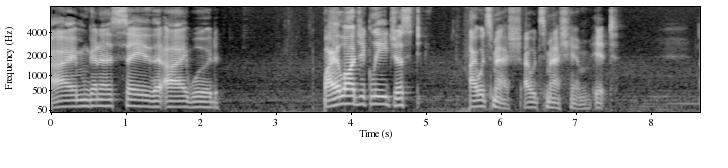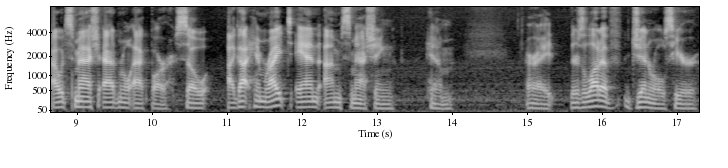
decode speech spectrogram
I'm going to say that I would biologically just I would smash. I would smash him. It. I would smash Admiral Ackbar. So I got him right and I'm smashing him. All right. There's a lot of generals here.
